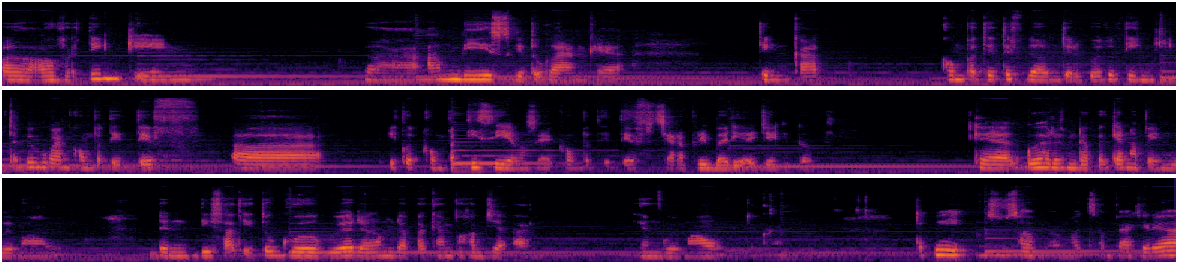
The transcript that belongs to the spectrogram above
uh, overthinking uh, ambis gitu kan. Kayak tingkat kompetitif dalam diri gue tuh tinggi tapi bukan kompetitif uh, ikut kompetisi ya maksudnya kompetitif secara pribadi aja gitu. Kayak gue harus mendapatkan apa yang gue mau. Dan di saat itu gue gue adalah mendapatkan pekerjaan yang gue mau gitu kan. Tapi susah banget sampai akhirnya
